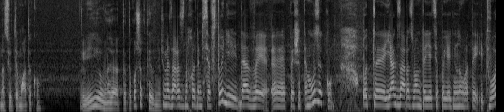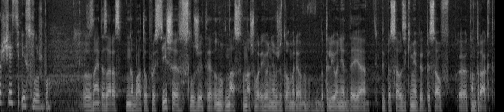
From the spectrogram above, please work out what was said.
на цю тематику. І вони також активні. Ми зараз знаходимося в студії, де ви е, пишете музику. От е, як зараз вам вдається поєднувати і творчість, і службу? Знаєте, зараз набагато простіше служити. Ну, в нас в нашому регіоні в Житомирі, в батальйоні, де я підписав, з яким я підписав е, контракт.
